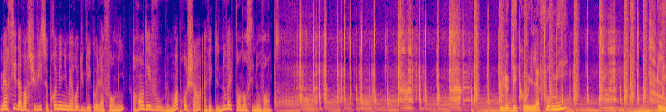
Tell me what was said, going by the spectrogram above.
Merci d'avoir suivi ce premier numéro du Gecko et la fourmi. Rendez-vous le mois prochain avec de nouvelles tendances innovantes. Le Gecko et la fourmi. Les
